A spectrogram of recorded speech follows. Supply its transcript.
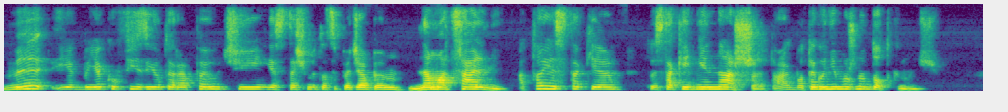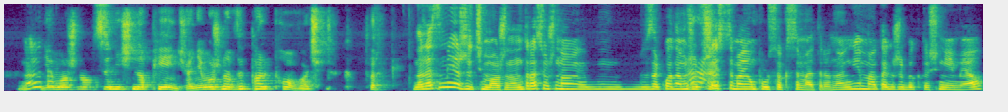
my jakby jako fizjoterapeuci jesteśmy, to co powiedziałabym, namacalni, a to jest takie, to jest takie nie nasze, tak? Bo tego nie można dotknąć. No, nie można ocenić napięcia, nie można wypalpować. Tak? No ale zmierzyć można. No teraz już no, zakładam, tak. że wszyscy mają pulsoksymetry. No nie ma tak, żeby ktoś nie miał.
